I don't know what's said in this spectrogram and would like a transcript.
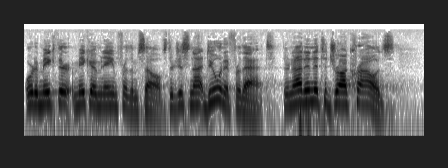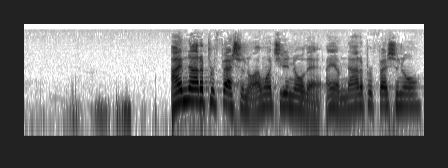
or to make, their, make a name for themselves. They're just not doing it for that. They're not in it to draw crowds. I'm not a professional. I want you to know that. I am not a professional.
